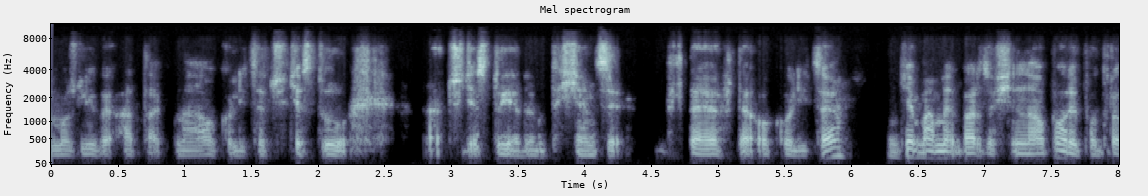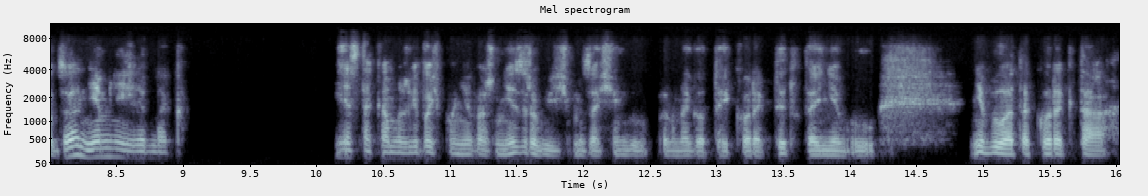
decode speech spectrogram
możliwy atak na okolice 30 31 tysięcy w te, w te okolice, gdzie mamy bardzo silne opory po drodze. Niemniej jednak jest taka możliwość, ponieważ nie zrobiliśmy zasięgu pełnego tej korekty. Tutaj nie, był, nie była ta korekta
